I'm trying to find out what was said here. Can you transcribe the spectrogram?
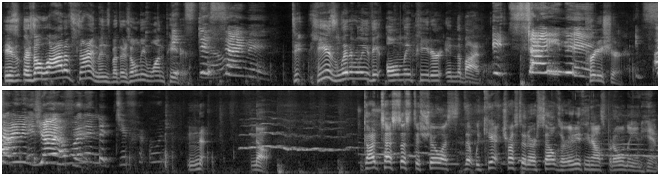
He's there's a lot of Simons, but there's only one Peter. This Simon. D- He is literally the only Peter in the Bible. It's Simon. Pretty sure. It's Simon Um, Is there one Jonathan. in a different one? No. No. God tests us to show us that we can't trust in ourselves or anything else but only in Him.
